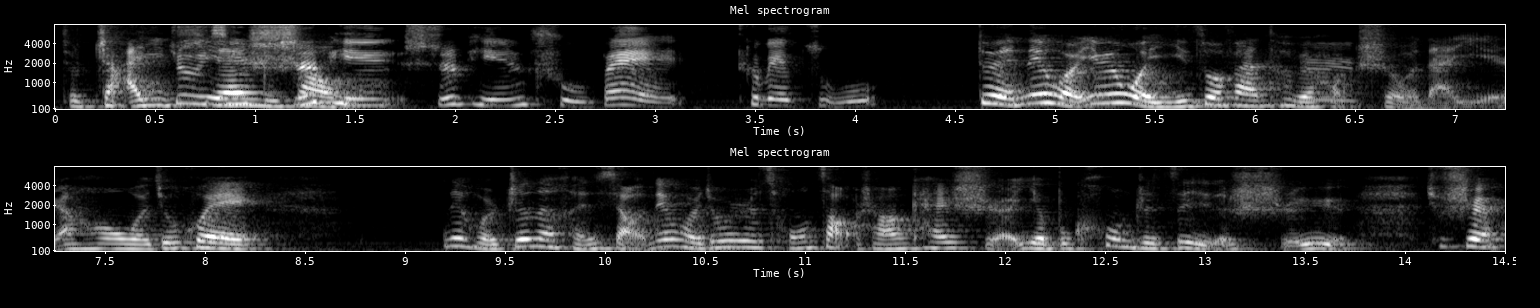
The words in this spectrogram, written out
就炸一天经食一上午。品食品储备特别足。对，那会儿因为我姨做饭特别好嗯吃，我大姨，然后我就会，那会儿真的很小，那会儿就是从早上开始也不控制自己的食欲，就是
